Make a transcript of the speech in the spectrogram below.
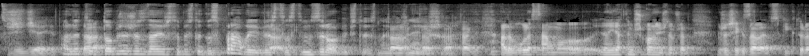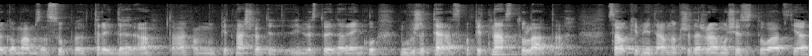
co się dzieje. Ale prawda? to dobrze, że zdajesz sobie z tego sprawę i wiesz, Tak. co z tym zrobić. To jest Tak, najważniejsze. tak, tak, tak. Ale w ogóle samo, no i na tym szkoleniu się na przykład Grzesiek Zalewski, którego mam za super tradera, tak, on 15 lat inwestuje na rynku, mówi, że teraz po 15 latach, całkiem niedawno przydarzyła mu się sytuacja,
